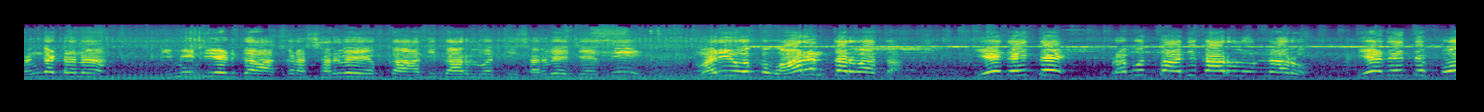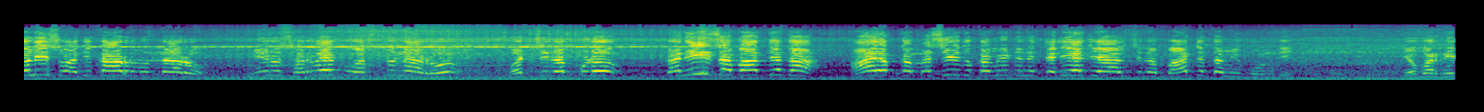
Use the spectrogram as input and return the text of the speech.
సంఘటన ఇమీడియట్గా అక్కడ సర్వే యొక్క అధికారులు వచ్చి సర్వే చేసి మరియు ఒక వారం తర్వాత ఏదైతే ప్రభుత్వ అధికారులు ఉన్నారో ఏదైతే పోలీసు అధికారులు ఉన్నారో మీరు సర్వేకు వస్తున్నారో వచ్చినప్పుడు కనీస బాధ్యత ఆ యొక్క మసీదు కమిటీని తెలియజేయాల్సిన బాధ్యత మీకు ఉంది. ఎవరిని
